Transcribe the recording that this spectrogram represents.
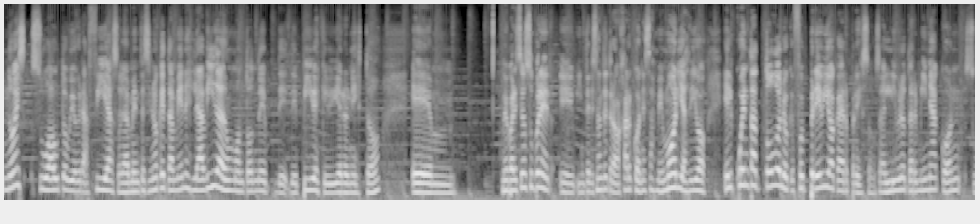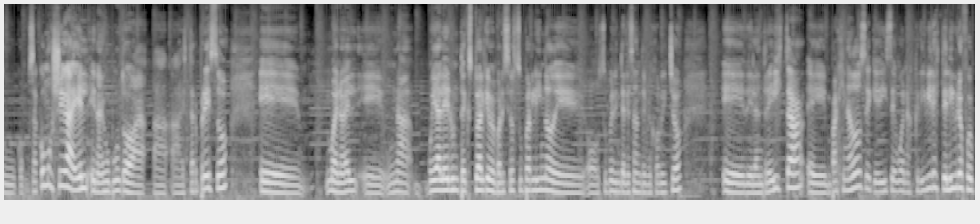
no es su autobiografía solamente, sino que también es la vida de un montón de, de- pibes que vivieron esto. Eh, me pareció súper eh, interesante trabajar con esas memorias. Digo, él cuenta todo lo que fue previo a caer preso. O sea, el libro termina con su. O sea, cómo llega él en algún punto a estar preso. Eh, bueno, él, eh, una. Voy a leer un textual que me pareció súper lindo, de, o súper interesante, mejor dicho, eh, de la entrevista eh, en página 12, que dice: Bueno, escribir este libro fue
